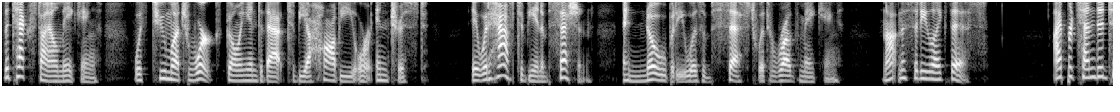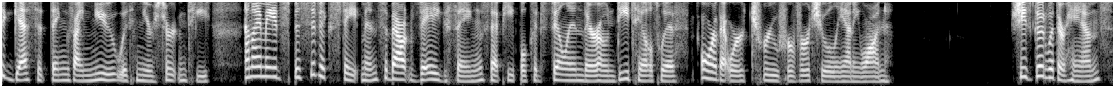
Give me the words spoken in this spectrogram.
The textile making, with too much work going into that to be a hobby or interest. It would have to be an obsession, and nobody was obsessed with rug making. Not in a city like this. I pretended to guess at things I knew with near certainty, and I made specific statements about vague things that people could fill in their own details with, or that were true for virtually anyone. She's good with her hands.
